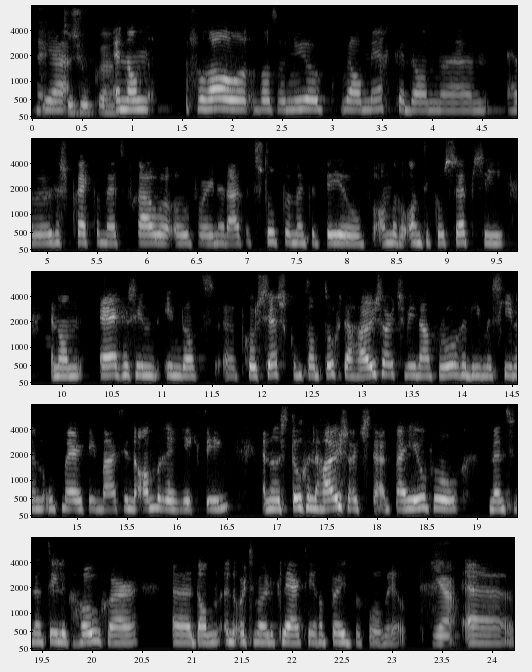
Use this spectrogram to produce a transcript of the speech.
nee. te zoeken. En dan vooral wat we nu ook wel merken, dan ehm, hebben we gesprekken met vrouwen over inderdaad het stoppen met de pil of andere anticonceptie. En dan ergens in, in dat uh, proces komt dan toch de huisarts weer naar voren, die misschien een opmerking maakt in de andere richting. En dan is toch een huisarts staat bij heel veel mensen natuurlijk hoger. Uh, dan een orthomoleculair therapeut bijvoorbeeld. Ja. Uh,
